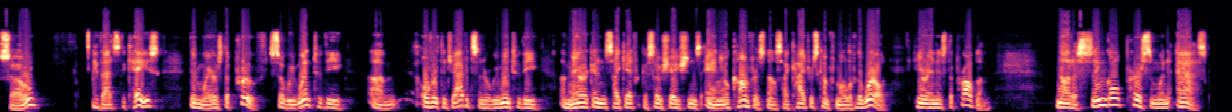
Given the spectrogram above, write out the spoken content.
So, if that's the case, then where's the proof? So we went to the um, over at the Javits Center. We went to the American Psychiatric Association's annual conference. Now, psychiatrists come from all over the world. Herein is the problem. Not a single person, when asked,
